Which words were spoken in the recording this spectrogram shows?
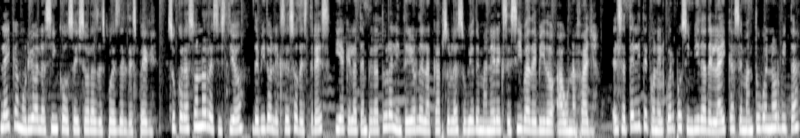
Laika murió a las 5 o 6 horas después del despegue. Su corazón no resistió debido al exceso de estrés y a que la temperatura al interior de la cápsula subió de manera excesiva debido a una falla. El satélite con el cuerpo sin vida de Laika se mantuvo en órbita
